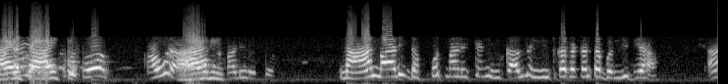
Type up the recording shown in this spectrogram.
ಆಯ್ತು ಆಯ್ತು. ಅವ್ರು. ನಾನ್ ಮಾಡಿ ದಪ್ಪತ್ ಮಾಡಿಕ್ಕೆ ನಿನ್ ಕಾಲ್ ಮೇಲೆ ನಿಂತ್ಕೋಬೇಕಂತ ಬಂದಿದ್ಯಾ ಆ?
